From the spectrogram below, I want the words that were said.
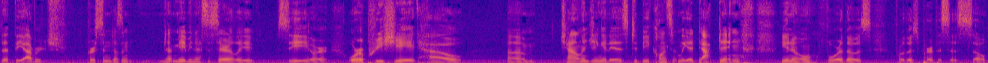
that the average person doesn't ne- maybe necessarily see or or appreciate how um, challenging it is to be constantly adapting you know for those for those purposes. So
